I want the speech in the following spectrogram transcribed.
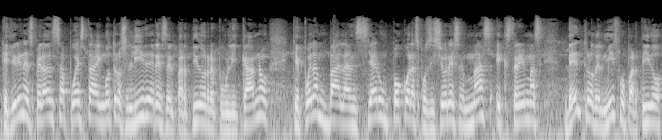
que tienen esperanza puesta en otros líderes del Partido Republicano que puedan balancear un poco las posiciones más extremas dentro del mismo Partido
